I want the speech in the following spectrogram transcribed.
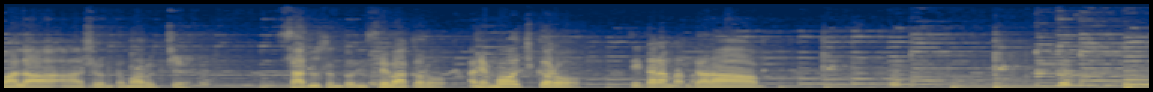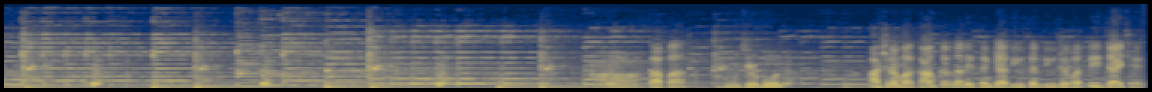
વાલા આ આશ્રમ તમારો જ છે. સાધુ સંતોની સેવા કરો અને મોજ કરો. સીતારામ બાપા. સીતારામ. બાપા. શું છે બોલ. આશ્રમમાં કામ કરનારની સંખ્યા દિવસે દિવસે વધતી જ જાય છે.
